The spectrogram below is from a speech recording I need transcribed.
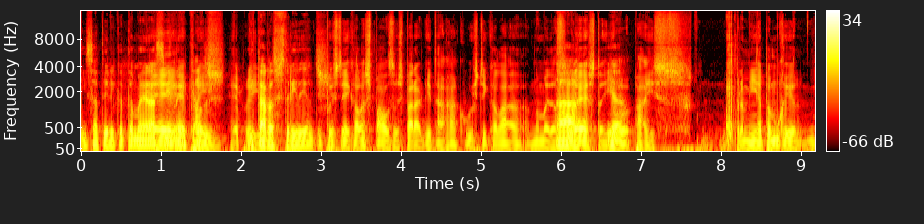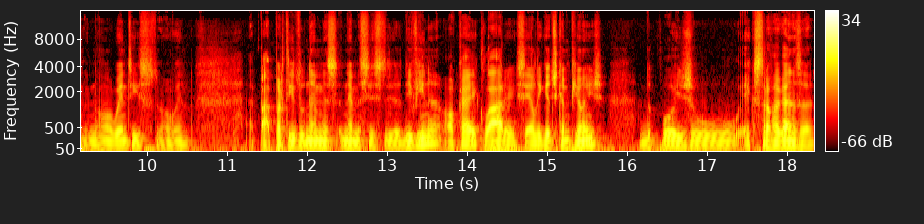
e satírica também era É, assim, né? é aí, Aquelas é aí. guitarras E estridentes. depois tem aquelas pausas para a guitarra acústica lá no meio da Ah, floresta e eu, pá, isso para mim é para morrer. Não aguento isso, não aguento. Pá, a partir do Nemes- Nemesis Divina, ok, claro, isso é a Liga dos Campeões. Depois o Extravaganza,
